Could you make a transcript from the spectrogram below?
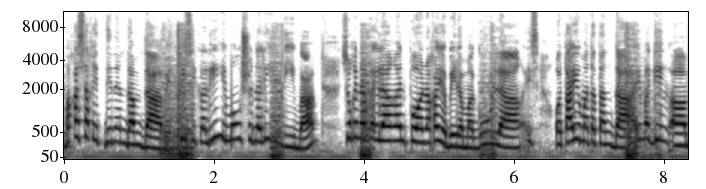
Makasakit din ang damdamin. Physically, emotionally, hindi ba? So, kinakailangan po na kayo bilang magulang is, o tayo matatanda ay maging um,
